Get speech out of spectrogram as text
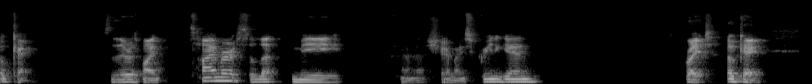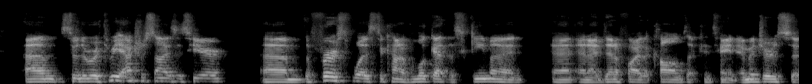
Okay, so there's my timer. So let me uh, share my screen again. Right, okay. Um, so there were three exercises here. Um, the first was to kind of look at the schema and, and, identify the columns that contain integers. So,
